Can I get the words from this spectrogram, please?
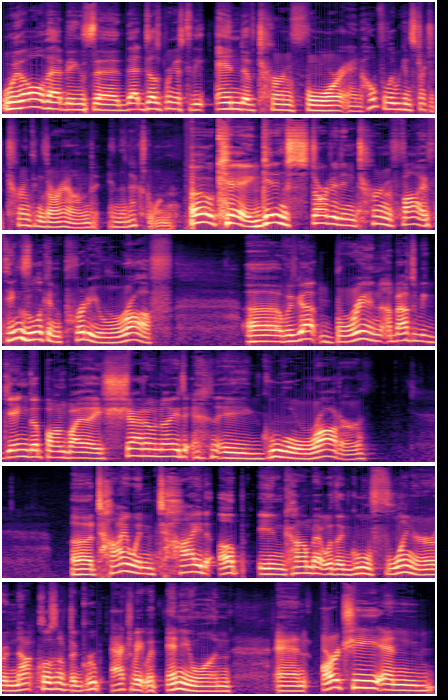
with all that being said, that does bring us to the end of turn four, and hopefully we can start to turn things around in the next one. Okay, getting started in turn five, things looking pretty rough. Uh, we've got Bryn about to be ganged up on by a Shadow Knight and a Ghoul Rotter. Uh, Tywin tied up in combat with a Ghoul Flinger, not close enough to group activate with anyone. And Archie and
